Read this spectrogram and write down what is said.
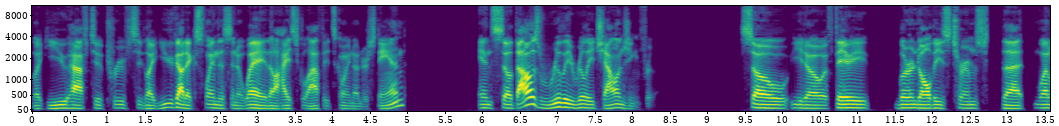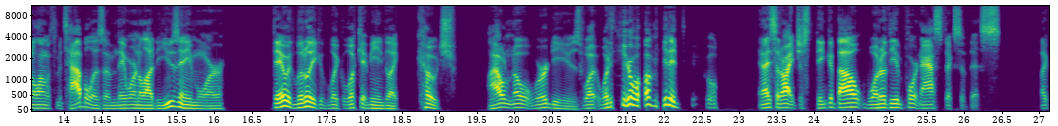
Like you have to prove to like, you got to explain this in a way that a high school athlete's going to understand. And so that was really, really challenging for them. So, you know, if they learned all these terms that went along with metabolism, they weren't allowed to use anymore. They would literally like look at me and be like, coach, I don't know what word to use. What what do you want me to do? And I said, all right, just think about what are the important aspects of this. Like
